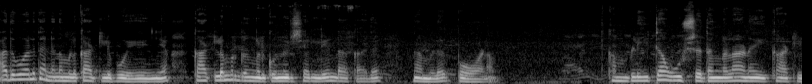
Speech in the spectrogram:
അതുപോലെ തന്നെ നമ്മൾ കാട്ടിൽ പോയി കഴിഞ്ഞാൽ കാട്ടിലെ മൃഗങ്ങൾക്കൊന്നും ഒരു ശല്യം ഉണ്ടാക്കാതെ നമ്മൾ പോകണം കംപ്ലീറ്റ് ഔഷധങ്ങളാണ് ഈ കാട്ടിൽ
